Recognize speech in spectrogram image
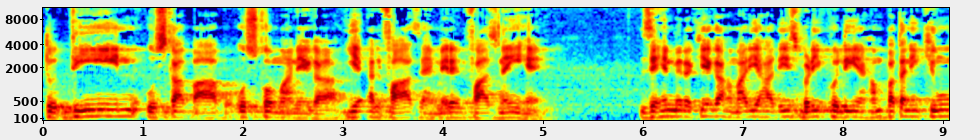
تو دین اس کا باپ اس کو مانے گا۔ یہ الفاظ ہیں، میرے الفاظ نہیں ہیں۔ ذہن میں رکھیے گا، ہماری حدیث بڑی کھلی ہیں۔ ہم پتہ نہیں کیوں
